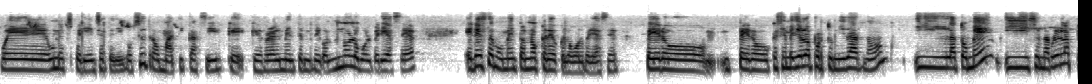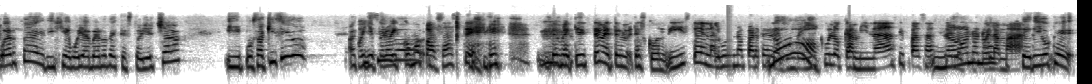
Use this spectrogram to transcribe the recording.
fue una experiencia, te digo, sí, traumática, sí, que, que realmente, digo, no lo volvería a hacer. En este momento no creo que lo volvería a hacer, pero, pero que se me dio la oportunidad, ¿no? Y la tomé y se me abrió la puerta y dije, voy a ver de qué estoy hecha. Y pues aquí sigo. Aquí Oye, pero ¿y cómo pasaste? ¿Te metiste, me- te, te escondiste en alguna parte de No. vehículo, caminaste y pasaste? No, no, no. la Te digo que,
